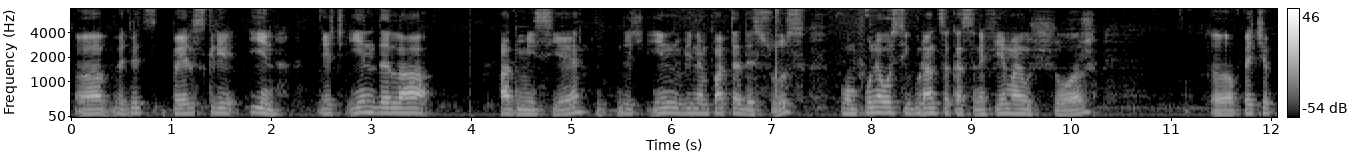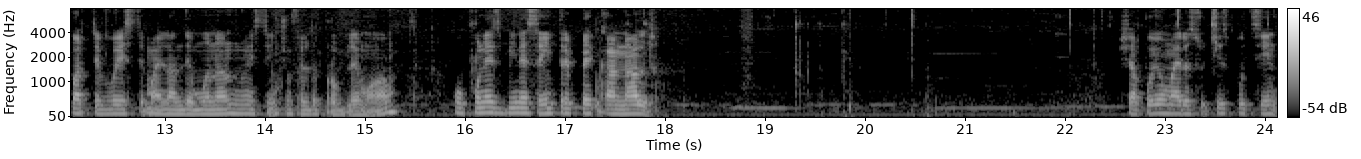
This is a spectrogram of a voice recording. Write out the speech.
Uh, vedeți, pe el scrie IN. Deci IN de la admisie. Deci IN vine în partea de sus. Vom pune o siguranță ca să ne fie mai ușor. Uh, pe ce parte vă este mai la îndemână, nu este niciun fel de problemă. O puneți bine să intre pe canal și apoi o mai răsuciți puțin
